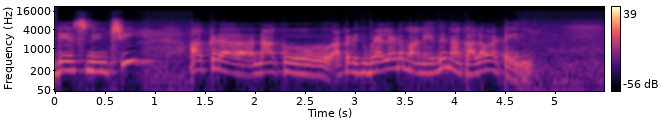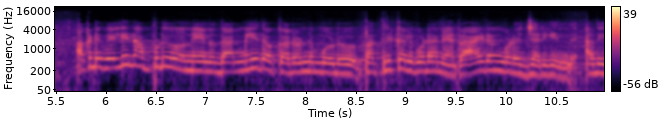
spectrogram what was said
డేస్ నుంచి అక్కడ నాకు అక్కడికి వెళ్ళడం అనేది నాకు అలవాటైంది. అక్కడ వెళ్ళినప్పుడు నేను దాని మీద ఒక రెండు మూడు పత్రికలు కూడా నేను రాయడం కూడా జరిగింది. అది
